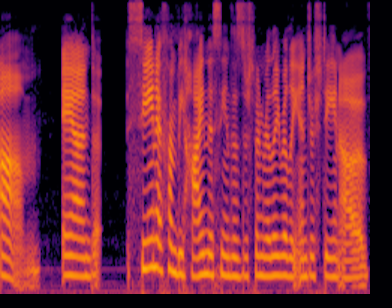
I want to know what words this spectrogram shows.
Um, and seeing it from behind the scenes has just been really, really interesting of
